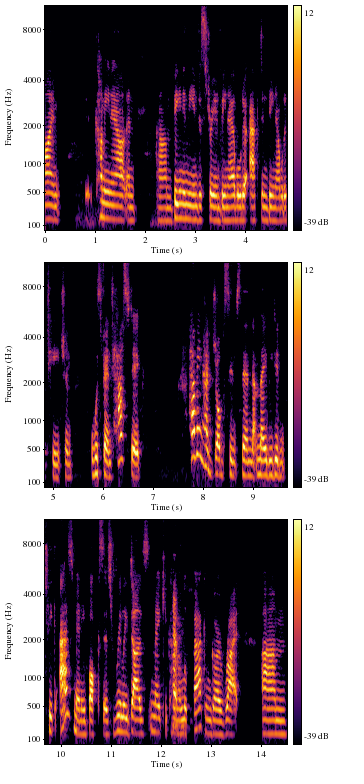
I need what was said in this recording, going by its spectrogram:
time, coming out and um, being in the industry and being able to act and being able to teach and was fantastic. Having had jobs since then that maybe didn't tick as many boxes really does make you kind of look back and go right. Um,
